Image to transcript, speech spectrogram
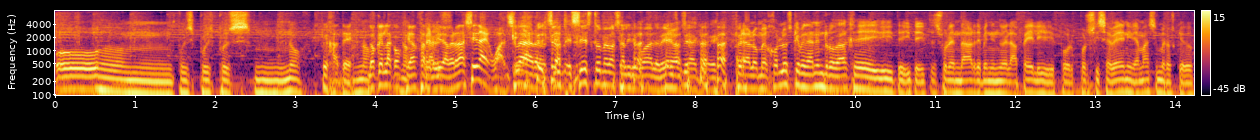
Oh, pues, pues, pues, mm, no. Fíjate, No, lo que es la confianza no, en la vida, es- ¿verdad? Sí da igual. sí claro, da- si, si esto me va a salir igual, ¿ves? Pero, O sea que- pero a lo mejor los que me dan en rodaje y te, y te- y te suelen dar dependiendo de la peli, por, por si se ven y demás, y me los quedo.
